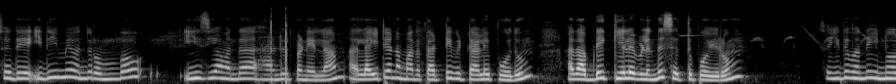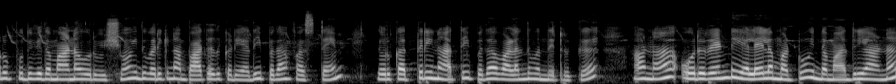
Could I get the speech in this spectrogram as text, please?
ஸோ இது இதையுமே வந்து ரொம்ப ஈஸியாக வந்து ஹேண்டில் பண்ணிடலாம். அது லைட்டாக நம்ம அதை தட்டி விட்டாலே போதும். அது அப்படியே கீழே விழுந்து செத்து போயிடும் ஸோ இது வந்து இன்னொரு புதுவிதமான ஒரு விஷயம். இது வரைக்கும் நான் பார்த்தது கிடையாது. இப்போ தான் ஃபஸ்ட் டைம் இது ஒரு கத்திரி நாற்று இப்போ தான் வளர்ந்து வந்துட்டுருக்கு. ஆனால் ஒரு ரெண்டு இலையில மட்டும் இந்த மாதிரியான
